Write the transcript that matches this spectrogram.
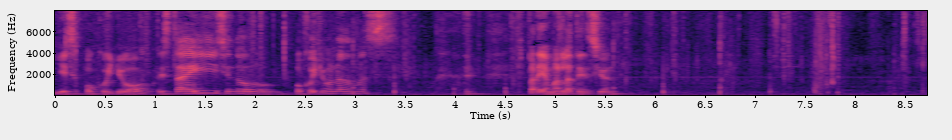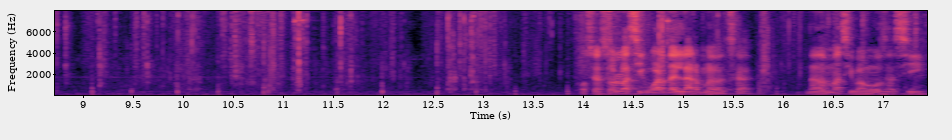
Y ese poco yo está ahí siendo poco yo nada más. es para llamar la atención. O sea, solo así guarda el arma, o sea, nada más si vamos así.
